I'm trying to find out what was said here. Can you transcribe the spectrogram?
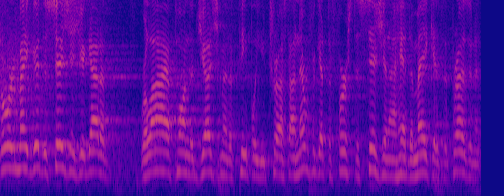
In order to make good decisions, you got to rely upon the judgment of people you trust. I'll never forget the first decision I had to make as the president.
